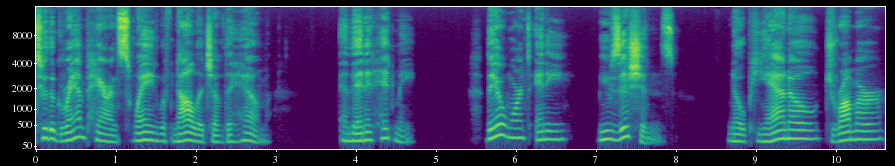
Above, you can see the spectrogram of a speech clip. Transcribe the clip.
to the grandparents swaying with knowledge of the hymn. And then it hit me. There weren't any musicians, no piano, drummer,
